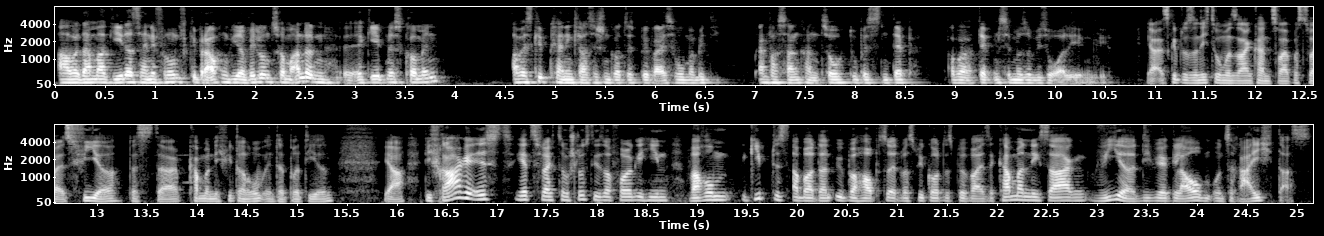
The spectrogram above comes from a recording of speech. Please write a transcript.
Aber da mag jeder seine Vernunft gebrauchen, wie er will und zu einem anderen äh, Ergebnis kommen. Aber es gibt keinen klassischen Gottesbeweis, wo man mit einfach sagen kann, so, du bist ein Depp. Aber Deppen sind wir sowieso alle irgendwie. Ja, es gibt also nichts, wo man sagen kann, 2 plus 2 ist 4. Das, da kann man nicht viel dran ruminterpretieren. Ja, die Frage ist jetzt vielleicht zum Schluss dieser Folge hin, warum gibt es aber dann überhaupt so etwas wie Gottesbeweise? Kann man nicht sagen, wir, die wir glauben, uns reicht das?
